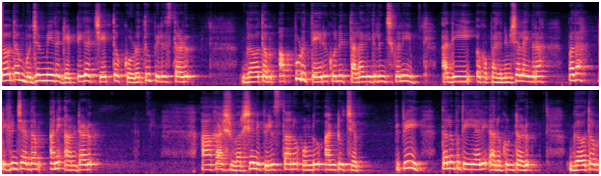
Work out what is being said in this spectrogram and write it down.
గౌతమ్ భుజం మీద గట్టిగా చేత్తో కొడుతూ పిలుస్తాడు. గౌతమ్ అప్పుడు తేరుకొని తల విదిలించుకొని అది ఒక పది నిమిషాలు అయిందిరా పద టిఫిన్ చేద్దాం అని అంటాడు. ఆకాష్ వర్షని పిలుస్తాను ఉండు అంటూ చెప్పి తలుపు తీయాలి అనుకుంటాడు. గౌతమ్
